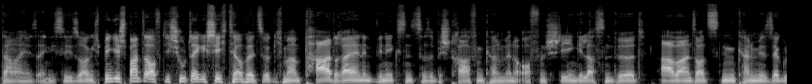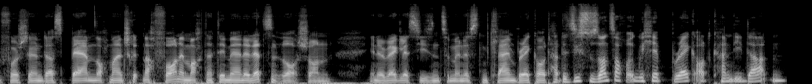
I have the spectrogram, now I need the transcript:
Da mache ich jetzt eigentlich nicht so die Sorgen. Ich bin gespannt auf die Shooter-Geschichte, ob er jetzt wirklich mal ein paar Dreier nimmt, wenigstens, dass er bestrafen kann, wenn er offen stehen gelassen wird. Aber ansonsten kann ich mir sehr gut vorstellen, dass Bam noch mal einen Schritt nach vorne macht, nachdem er in der letzten Saison schon in der Regular Season zumindest einen kleinen Breakout hatte. Siehst du sonst auch irgendwelche Breakout-Kandidaten?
